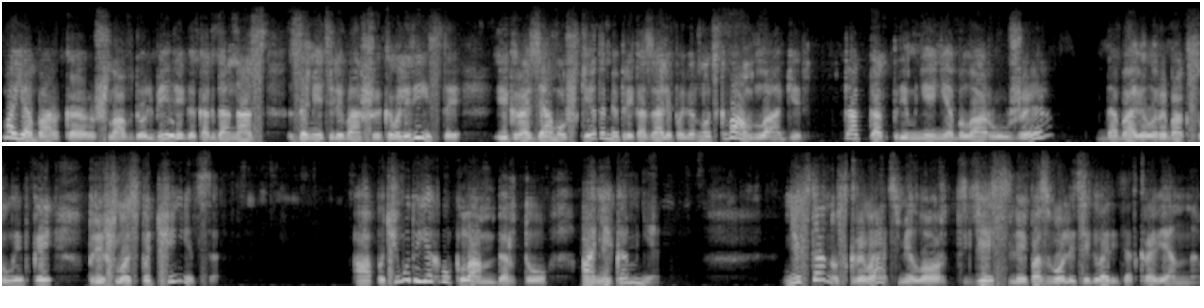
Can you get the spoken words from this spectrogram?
Моя барка шла вдоль берега, когда нас заметили ваши кавалеристы и, грозя мушкетами, приказали повернуть к вам в лагерь. Так как при мне не было оружия, — добавил рыбак с улыбкой, — пришлось подчиниться». «А почему ты ехал к Ламберту, а не ко мне?» «Не стану скрывать, милорд, если позволите говорить откровенно».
